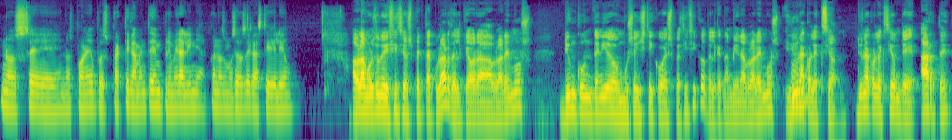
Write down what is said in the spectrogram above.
nos, eh, nos pone pues, prácticamente en primera línea con los museos de Castilla y León. Hablamos de un edificio espectacular del que ahora hablaremos, de un contenido museístico específico del que también hablaremos y de una colección, de una colección de arte,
